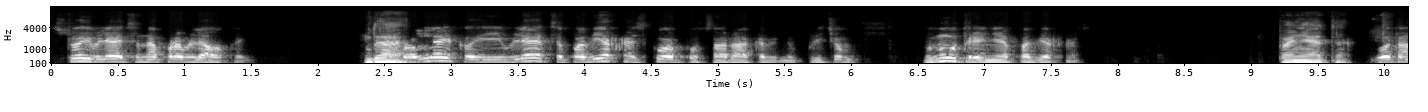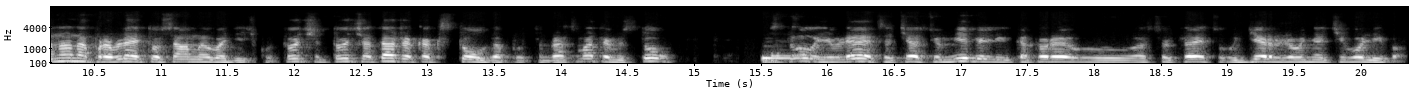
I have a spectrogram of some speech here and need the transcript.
что является направлялкой? Да. Направляйкой является поверхность корпуса раковины, причем внутренняя поверхность. Понятно. Вот она направляет ту самую водичку. Точно, точно так же, как стол, допустим. Рассматриваем стол. Стол является частью мебели, которая э, осуществляется удерживание чего-либо.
